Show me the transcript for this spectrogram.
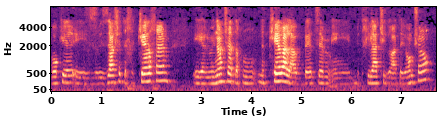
בוקר אה, זריזה שתחכה לכם, אה, על מנת שאנחנו נקל עליו בעצם אה, בתחילת שגרת היום שלו.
